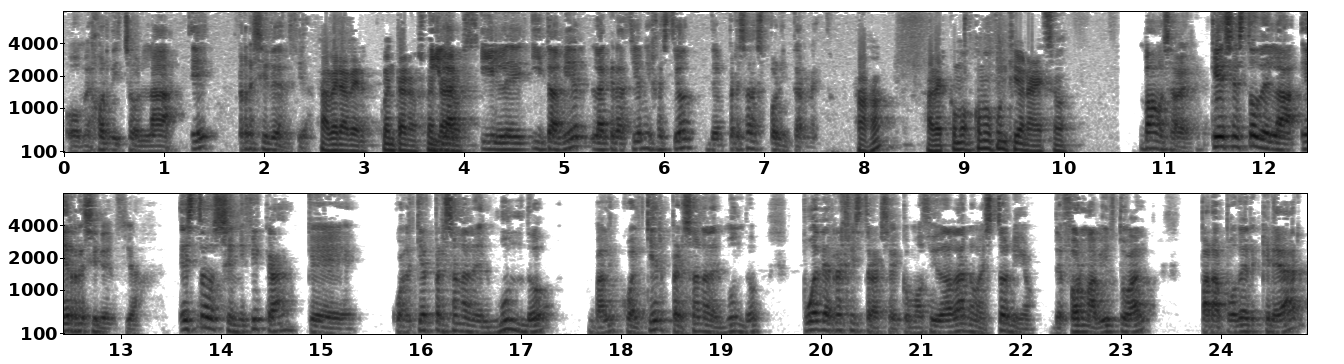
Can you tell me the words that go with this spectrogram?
o mejor dicho, la e-residencia. A ver, a ver, cuéntanos, cuéntanos. Y, también la creación y gestión de empresas por Internet. Ajá. A ver, ¿cómo, ¿cómo funciona eso? Vamos a ver, ¿qué es esto de la e-residencia? Esto significa que cualquier persona del mundo ¿vale? Cualquier persona del mundo puede registrarse como ciudadano estonio de forma virtual para poder crear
